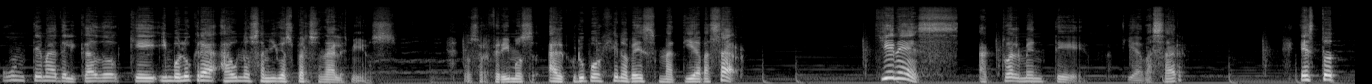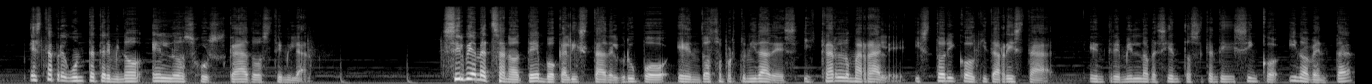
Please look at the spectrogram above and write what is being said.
un tema delicado que involucra a unos amigos personales míos. Nos referimos al grupo genovés Matías Bazar. ¿Quién es actualmente Matías Bazar? Esto, esta pregunta terminó en los juzgados de Milán. Silvia Mezzanotte, vocalista del grupo en dos oportunidades, y Carlo Marrale, histórico guitarrista entre 1975 y 90,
